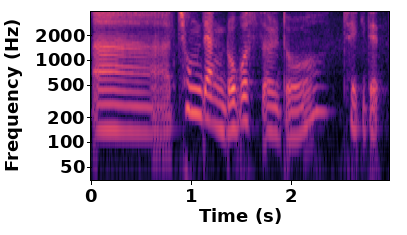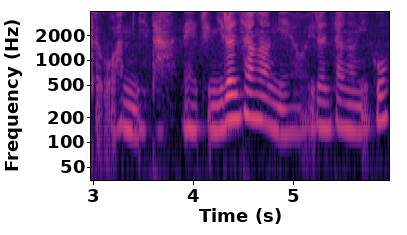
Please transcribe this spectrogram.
아, 총장 로봇설도 제기됐다고 합니다. 네, 지금 이런 상황이에요. 이런 상황이고,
